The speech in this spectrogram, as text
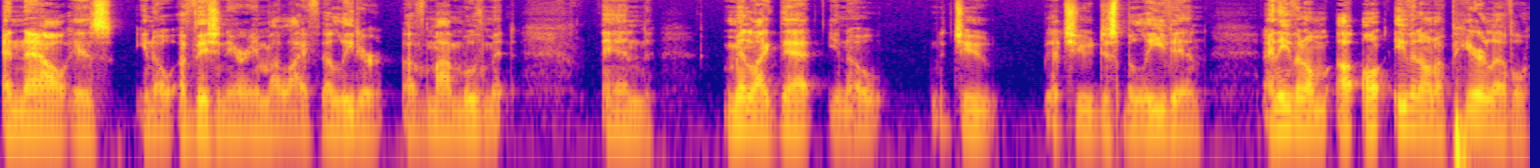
and now is you know a visionary in my life, a leader of my movement, and men like that, you know, that you that you just believe in, and even on, uh, on even on a peer level,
